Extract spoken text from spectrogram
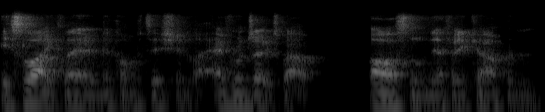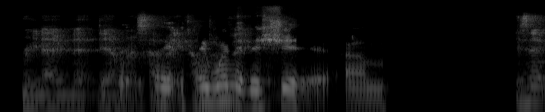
it's like they own the competition. Like everyone jokes about Arsenal in the FA Cup and renamed it the Emirates They, FA Cup. they win it this year. Um, Isn't it?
